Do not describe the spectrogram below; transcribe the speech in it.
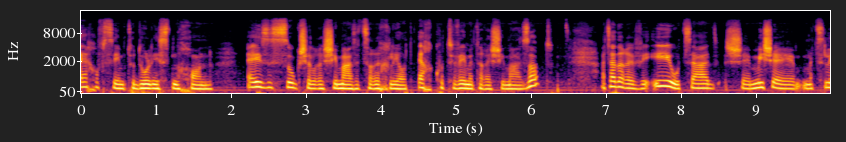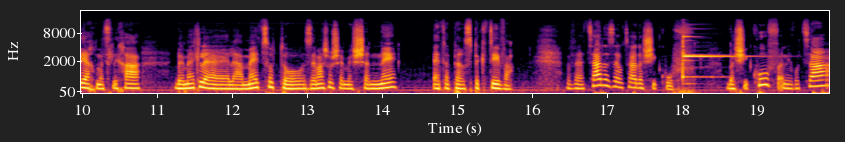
איך עושים to-do list נכון, איזה סוג של רשימה זה צריך להיות, איך כותבים את הרשימה הזאת. הצד הרביעי הוא צד שמי שמצליח, מצליחה באמת לאמץ אותו, זה משהו שמשנה את הפרספקטיבה. והצד הזה הוא צד השיקוף. בשיקוף אני רוצה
